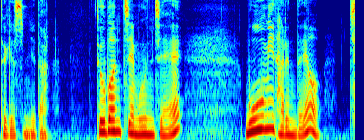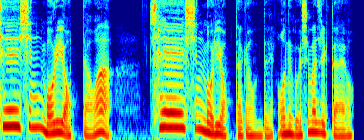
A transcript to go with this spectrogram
되겠습니다. 두 번째 문제. 모음이 다른데요. 채신 머리 없다와 채신 머리 없다 가운데 어느 것이 맞을까요?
